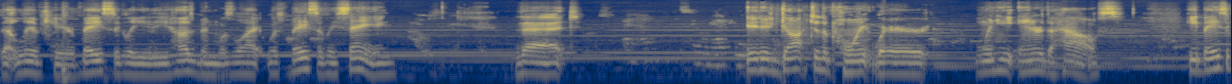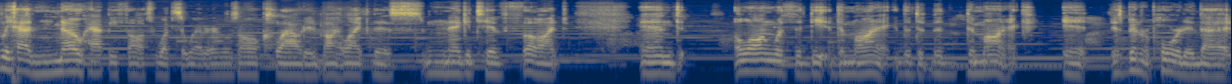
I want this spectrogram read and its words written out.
that lived here, basically the husband was like was basically saying that it had got to the point where when he entered the house, he basically had no happy thoughts whatsoever. It was all clouded by like this negative thought, and along with the de- demonic, the, the, the demonic, it has been reported that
